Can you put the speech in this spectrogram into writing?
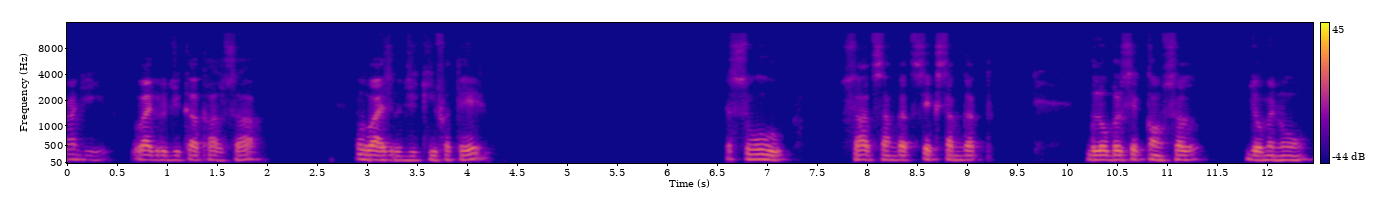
ਹਾਂਜੀ, ਵਾਹਿਗੁਰੂ ਜੀ ਕਾ ਖਾਲਸਾ। ਵਾਹਿਗੁਰੂ ਜੀ ਕੀ ਫਤਿਹ ਸੋ ਸਾਧ ਸੰਗਤ ਸਿੱਖ ਸੰਗਤ ਗਲੋਬਲ ਸਿੱਖ ਕੌਂਸਲ ਜੋ ਮੈਨੂੰ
